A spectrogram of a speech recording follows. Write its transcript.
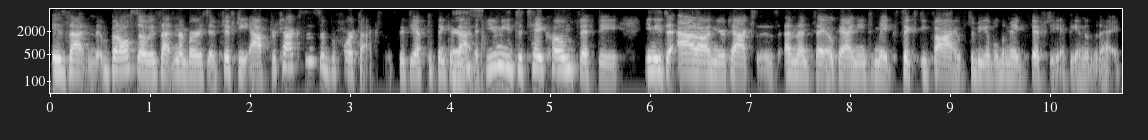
is that, but also is that number, is it 50 after taxes or before taxes? Because you have to think of yes. that. If you need to take home 50, you need to add on your taxes and then say, okay, I need to make 65 to be able to make 50 at the end of the day.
